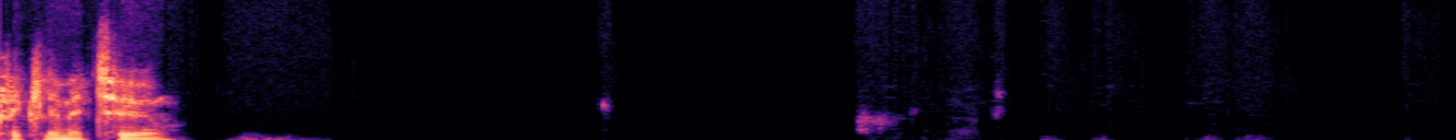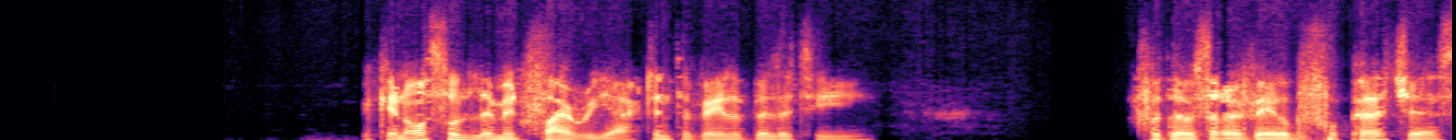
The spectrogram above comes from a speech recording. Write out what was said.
Click limit to. We can also limit by reactant availability, for those that are available for purchase,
